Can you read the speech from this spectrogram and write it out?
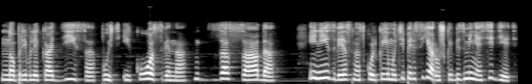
Но привлекать Диса, пусть и косвенно, засада. И неизвестно, сколько ему теперь с Ярушкой без меня сидеть.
